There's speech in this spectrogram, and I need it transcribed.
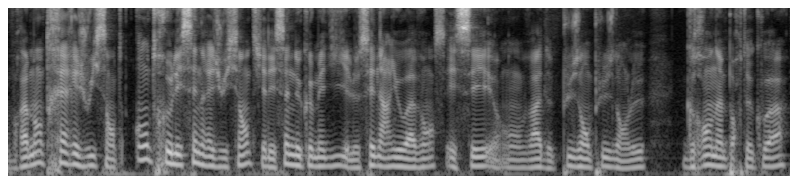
vraiment très réjouissantes. Entre les scènes réjouissantes, il y a des scènes de comédie et le scénario avance et c'est, on va de plus en plus dans le grand n'importe quoi.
